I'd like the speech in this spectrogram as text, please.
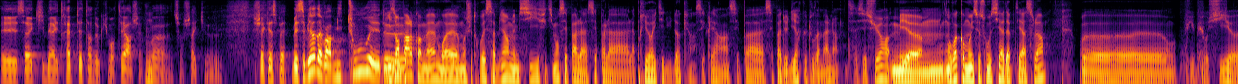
Et c'est vrai qu'il mériterait peut-être un documentaire à chaque Mm. fois sur chaque, euh, chaque aspect. Mais c'est bien d'avoir mis tout et de. Ils en parlent quand même, ouais. Moi, j'ai trouvé ça bien, même si effectivement, c'est pas la, c'est pas la, la priorité du doc. hein, c'est clair. hein, c'est pas, c'est pas de dire que tout va mal, ça c'est sûr. Mais euh, on voit comment ils se sont aussi adaptés à cela. Euh, puis, puis aussi, euh,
